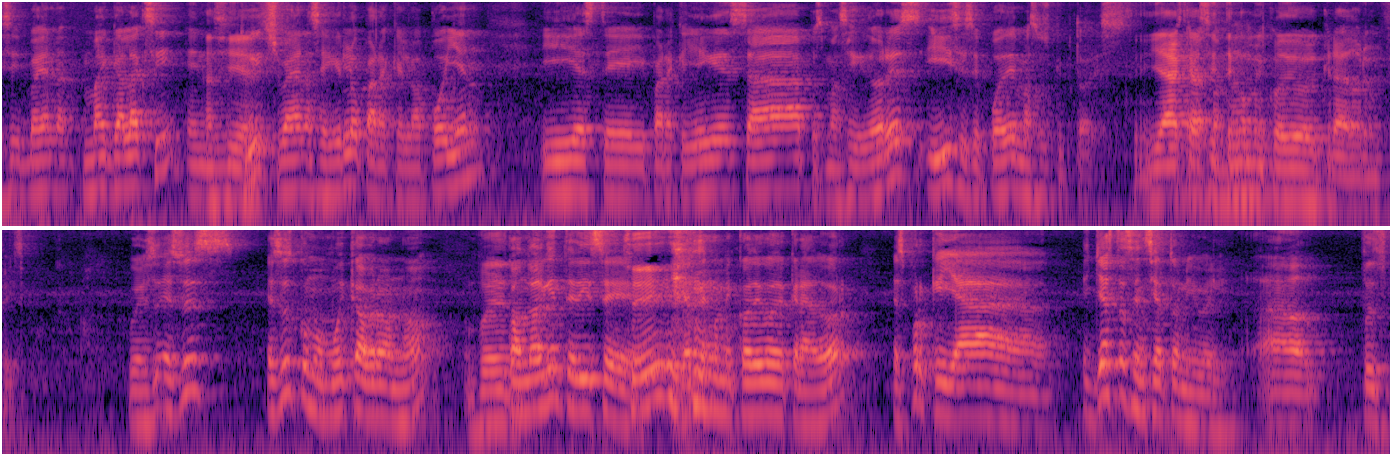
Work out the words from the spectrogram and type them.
sí, vayan a Mike Galaxy en Twitch, vayan a seguirlo para que lo apoyen y este y para que llegues a pues más seguidores y si se puede más suscriptores. ya casi tengo mi código de creador en Facebook. Pues eso es eso es como muy cabrón, ¿no? Pues, Cuando alguien te dice, ya tengo mi código de creador, es porque ya ya estás en cierto nivel. Ah, pues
